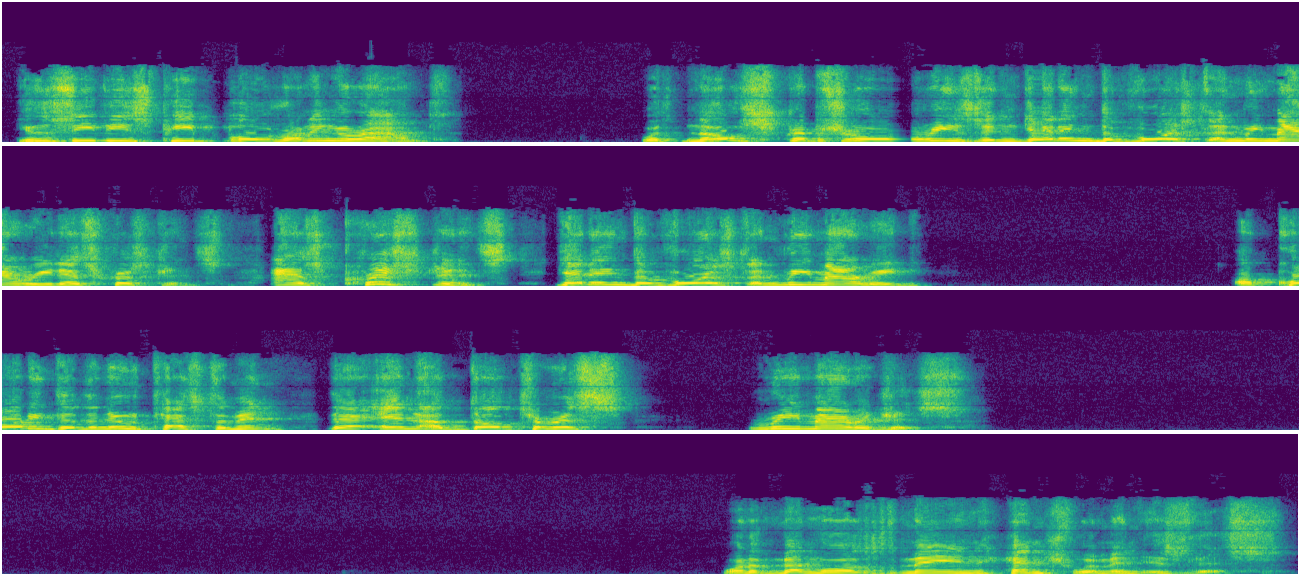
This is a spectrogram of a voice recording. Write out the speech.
You see these people running around with no scriptural reason getting divorced and remarried as Christians. As Christians getting divorced and remarried, according to the New Testament, they're in adulterous remarriages. One of Menlaw's main henchwomen is this.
